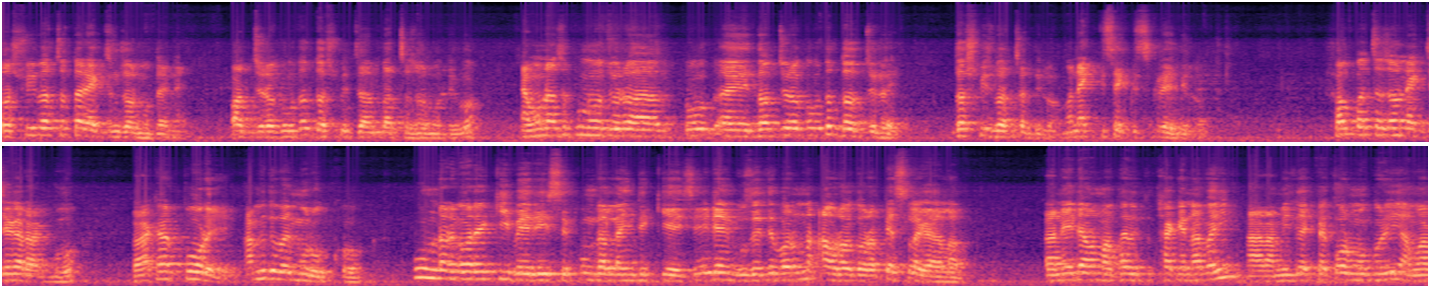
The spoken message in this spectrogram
দশ পিস বাচ্চা তার একজন জন্ম দেয় নাই। পাঁচ জোড়া কবুতর, দশ পিস বাচ্চা জন্ম দিব। এমন আছে পনেরো জোড়া দশ জোড়া কবুতর, দশ জোড়াই। দশ পিস বাচ্চা দিল মানে এক পিস এক পিস করে দিল। সব বাচ্চা যখন এক জায়গায় রাখব, রাখার পরে, আমি তো ভাই মূর্খ। কুন্ডার ঘরে কি বেরিয়েছে, কুন্ডার লাইন থেকে কি আইছে এটা আমি বুঝাইতে পারব না আওড়া করা পেস লাগালাম কারণ এটা আমার মাথার ভিতরে থাকে না ভাই, আর আমি যে একটা কর্ম করি, আমার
